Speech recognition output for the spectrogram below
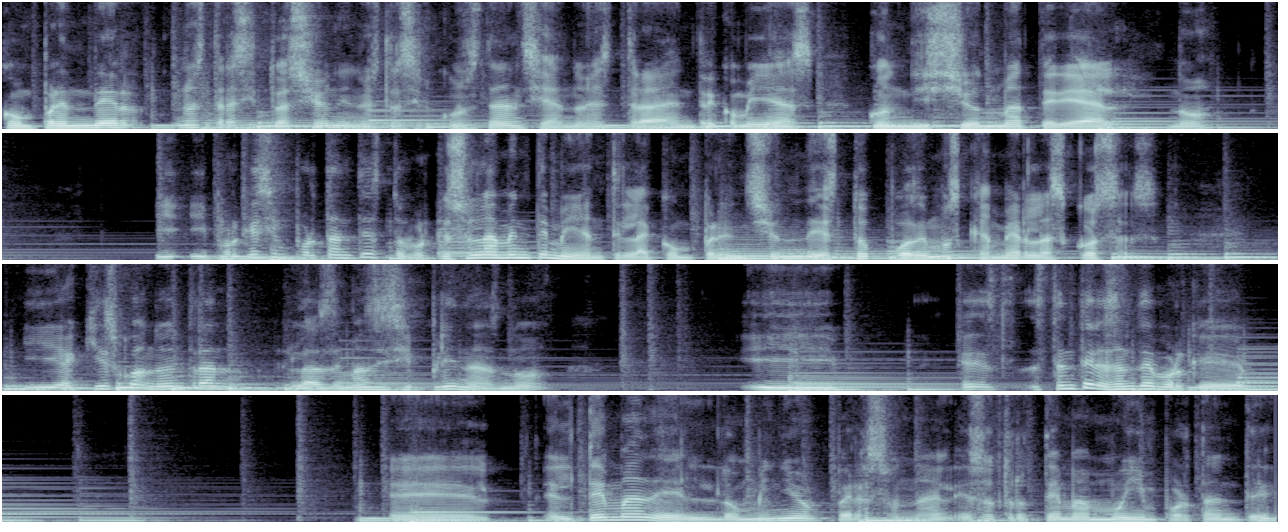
comprender nuestra situación y nuestra circunstancia, nuestra, entre comillas, condición material, ¿no? ¿Y, ¿Y, por qué es importante esto? Porque solamente mediante la comprensión de esto podemos cambiar las cosas. Y aquí es cuando entran las demás disciplinas, ¿no? Y está interesante porque el, tema del dominio personal es otro tema muy importante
